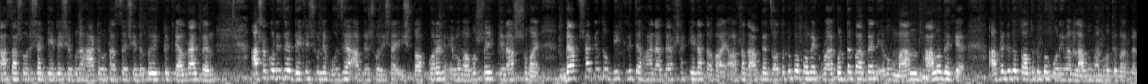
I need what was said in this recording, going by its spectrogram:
কাঁচা সরিষা কেটে সেগুলো হাটে উঠাচ্ছে, সেদিকেও একটু খেয়াল রাখবেন। আশা করি যে দেখে শুনে বুঝে আপনি সরিষা স্টক করেন এবং অবশ্যই কেনার সময় ব্যবসা কিন্তু বিক্রিতে হয় না, ব্যবসা কেনাতে হয়। অর্থাৎ আপনি যতটুকু কমে ক্রয় করতে পারবেন এবং মান ভালো দেখে আপনি কিন্তু ততটুকু পরিমাণ লাভবান হতে পারবেন।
